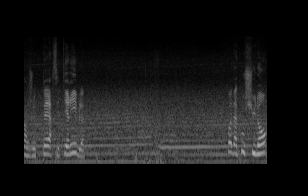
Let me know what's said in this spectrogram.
Ah, je perds, c'est terrible. Pourquoi d'un coup je suis lent?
